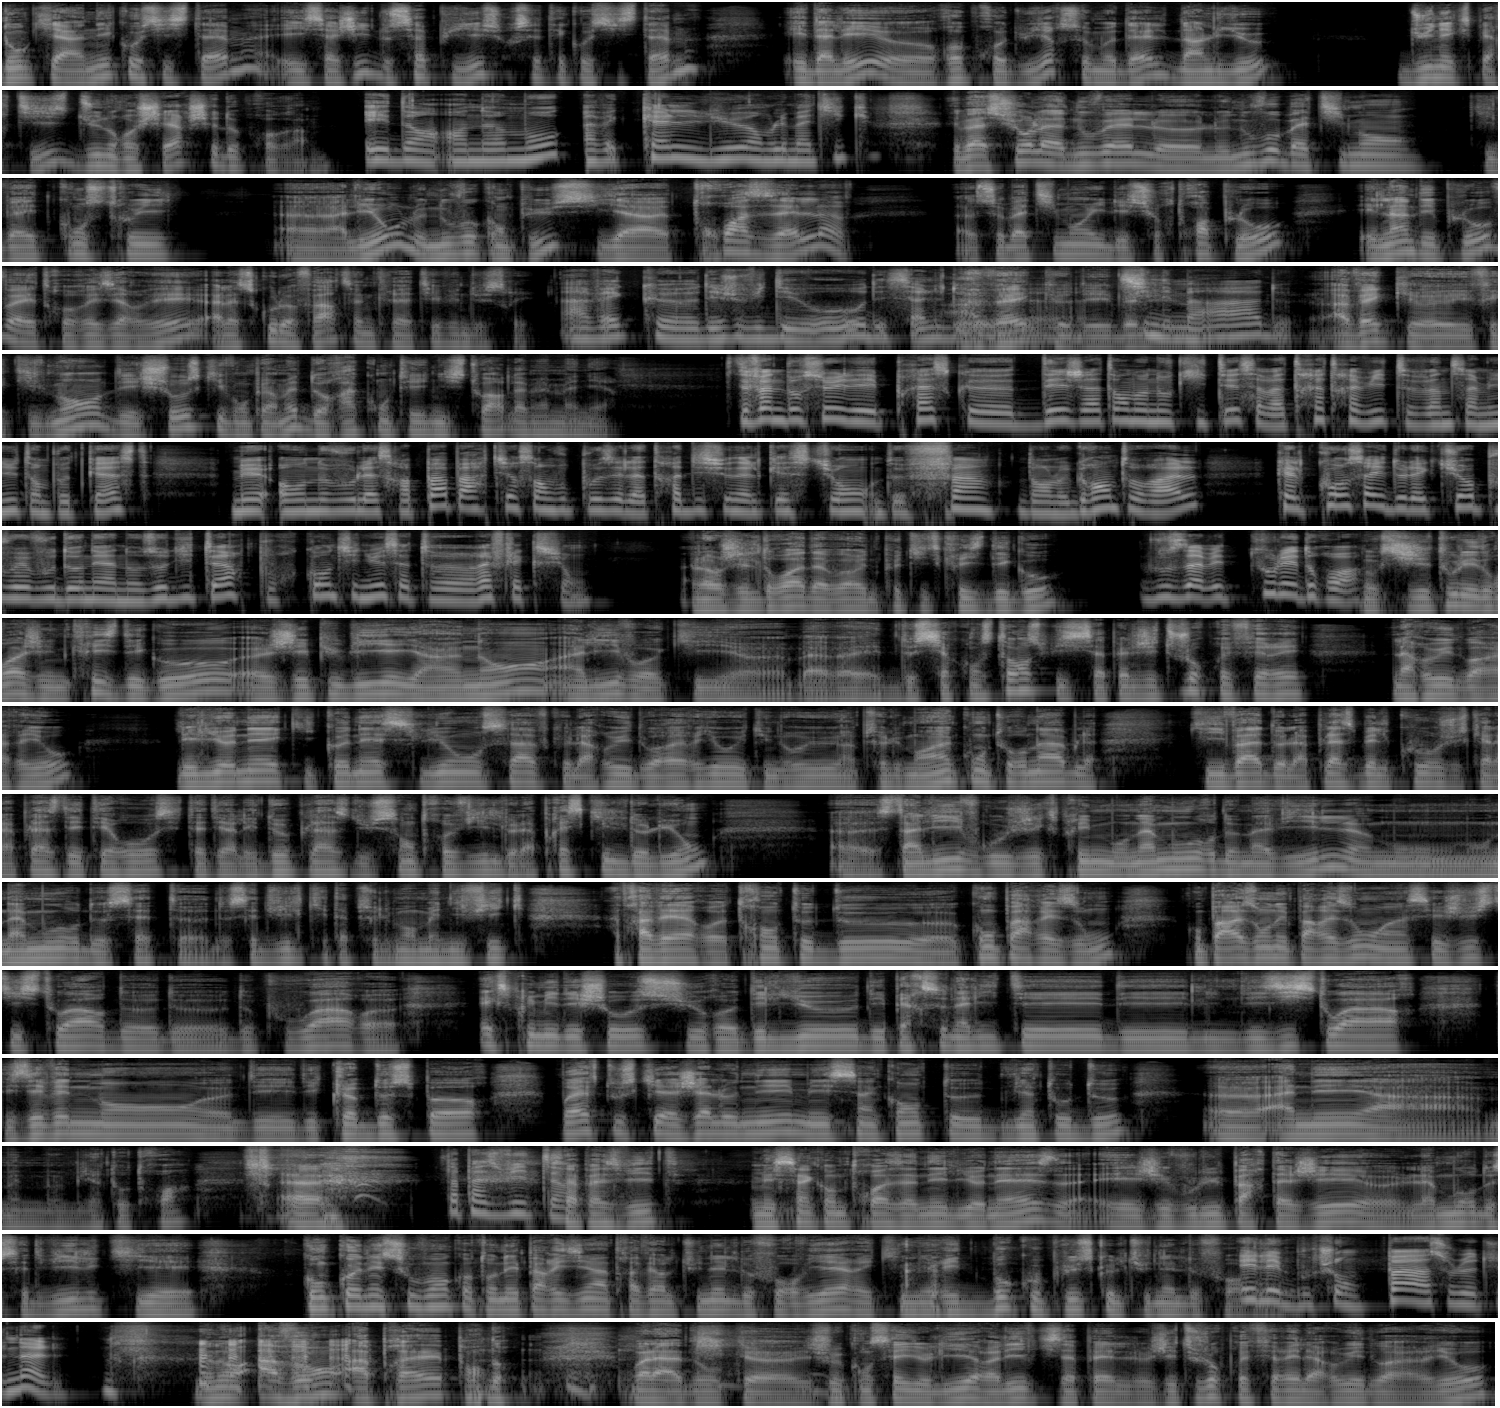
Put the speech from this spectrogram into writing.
Donc il y a un écosystème et il s'agit de s'appuyer sur cet écosystème et d'aller euh, reproduire ce modèle d'un lieu, d'une expertise, d'une recherche et de programmes. Et dans, en un mot, avec quel lieu emblématique? Eh ben sur la nouvelle, le nouveau bâtiment qui va être construit euh, à Lyon, le nouveau campus. Il y a trois ailes. Euh, ce bâtiment, il est sur trois plots. Et l'un des plots va être réservé à la School of Arts and Creative Industry. Avec euh, des jeux vidéo, des salles de avec des cinéma. Avec effectivement des choses qui vont permettre de raconter une histoire de la même manière. Stéphane Boursieux, il est presque déjà temps de nous quitter. Ça va très très vite, 25 minutes en podcast. Mais on ne vous laissera pas partir sans vous poser la traditionnelle question de fin dans le grand oral. Quels conseils de lecture pouvez-vous donner à nos auditeurs pour continuer cette euh, réflexion? Alors j'ai le droit d'avoir une petite crise d'ego. Vous avez tous les droits. Donc si j'ai tous les droits, j'ai une crise d'ego. Euh, j'ai publié il y a un an un livre qui euh, bah, va être de circonstances puisqu'il s'appelle J'ai toujours préféré la rue Édouard Herriot. Les Lyonnais qui connaissent Lyon savent que la rue Édouard Herriot est une rue absolument incontournable qui va de la place Bellecour jusqu'à la place des Terreaux, c'est-à-dire les deux places du centre-ville de la presqu'île de Lyon. Euh, c'est un livre où j'exprime mon amour de ma ville, mon, mon, amour de cette, de cette ville qui est absolument magnifique à travers 32 euh, comparaisons. Comparaison n'est pas raison, hein, c'est juste histoire de, de, de pouvoir exprimer des choses sur des lieux, des personnalités, des, des histoires, des événements, des, des, clubs de sport. Bref, tout ce qui a jalonné mes 50, bientôt deux euh, années à même bientôt trois. Euh, ça passe vite. Ça passe vite. Mes 53 années lyonnaises et j'ai voulu partager euh, l'amour de cette ville qui est qu'on connaît souvent quand on est parisien à travers le tunnel de Fourvière et qui mérite beaucoup plus que le tunnel de Fourvière. Et les bouchons, pas sur le tunnel. Non, non, avant, après, pendant. Voilà, donc euh, je vous conseille de lire un livre qui s'appelle J'ai toujours préféré la rue Édouard Herriot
